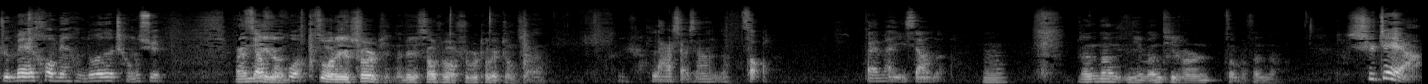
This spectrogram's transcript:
准备后面很多的程序，哎，那个做这个奢侈品的这个销售是不是特别挣钱？拉着小箱子走了，摆满一箱子。嗯，那那你们提成怎么分呢？是这样，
